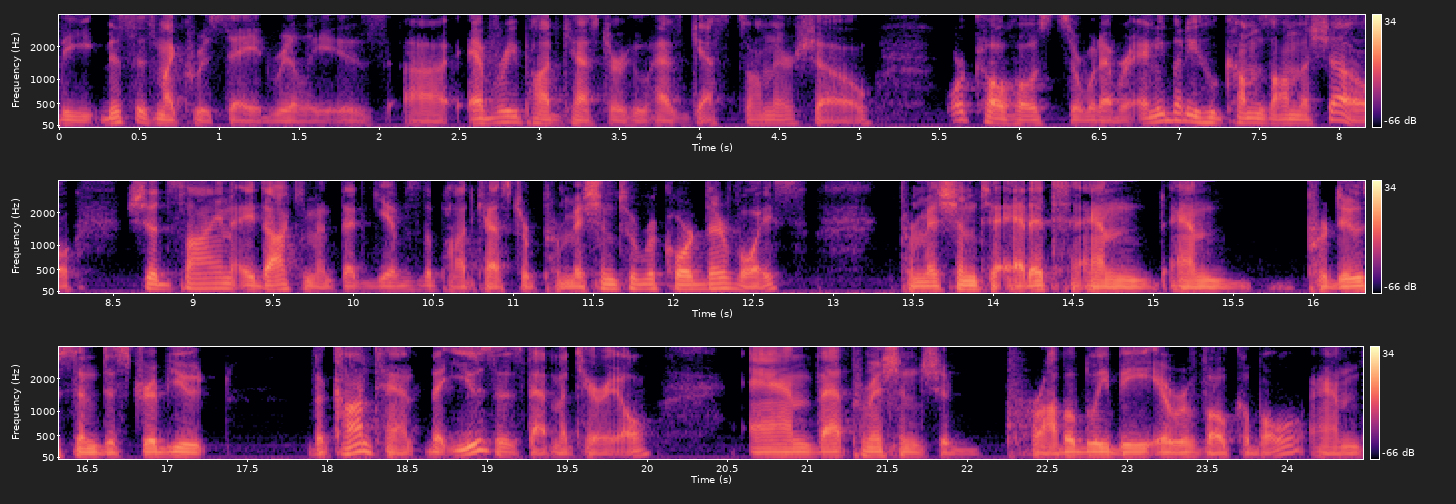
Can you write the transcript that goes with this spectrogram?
The this is my crusade. Really, is uh, every podcaster who has guests on their show or co-hosts or whatever anybody who comes on the show should sign a document that gives the podcaster permission to record their voice permission to edit and and produce and distribute the content that uses that material and that permission should probably be irrevocable and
